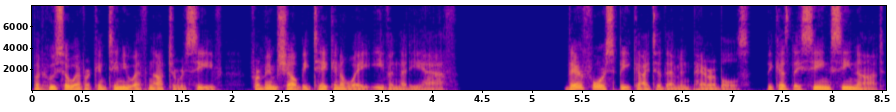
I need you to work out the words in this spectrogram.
but whosoever continueth not to receive, from him shall be taken away even that he hath. Therefore speak I to them in parables, because they seeing see not,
